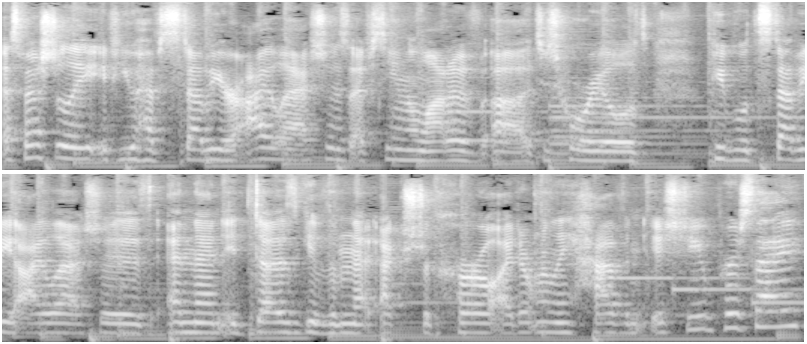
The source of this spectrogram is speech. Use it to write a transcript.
especially if you have stubbier eyelashes. I've seen a lot of uh, tutorials, people with stubby eyelashes, and then it does give them that extra curl. I don't really have an issue per se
